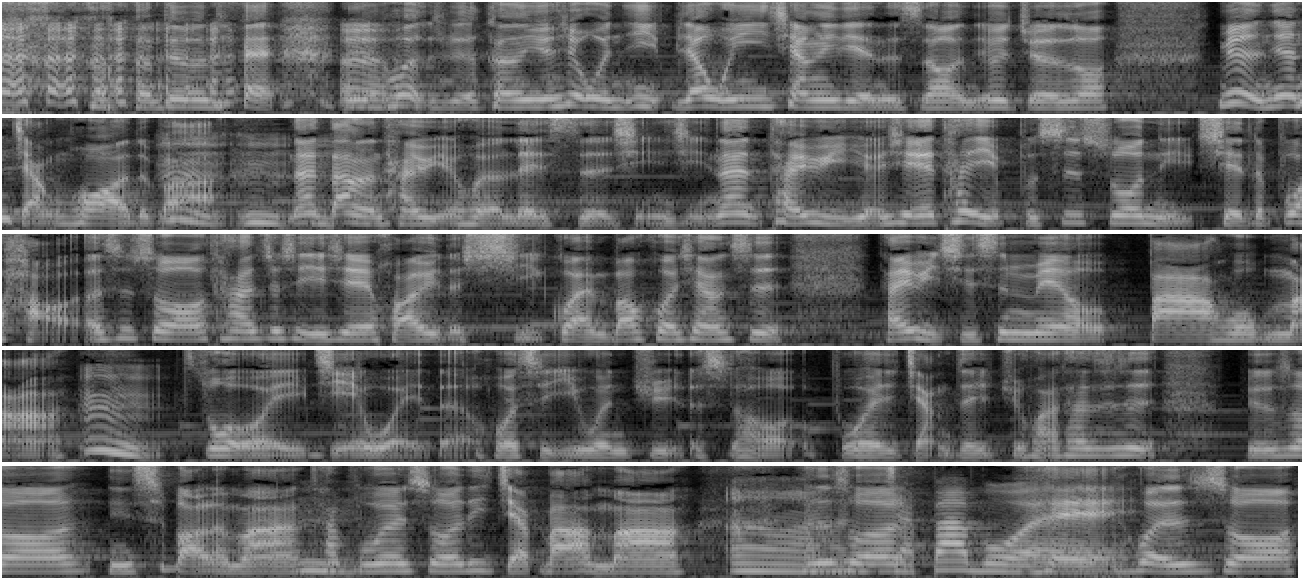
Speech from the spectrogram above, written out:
对不对？或者可能有些文艺比较文艺腔一点的时候，你就觉得说没有人这样讲话的吧？嗯，嗯，那当然台语也会有类似的情形。那台语有一些，它也不是说你写的不好，而是说它就是一些华语的习惯，包括像是台语其实没有爸或妈，嗯，作为结尾的或是疑问句的时候不会讲这句话，他就是比如说你吃饱了吗？他不会说你假爸妈，嗯，他是说假爸不会，或者是说。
